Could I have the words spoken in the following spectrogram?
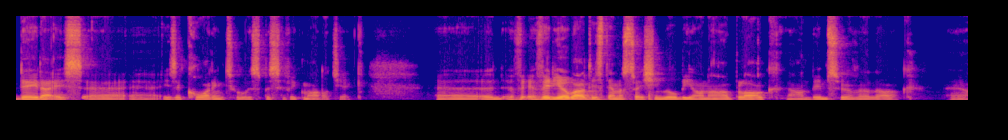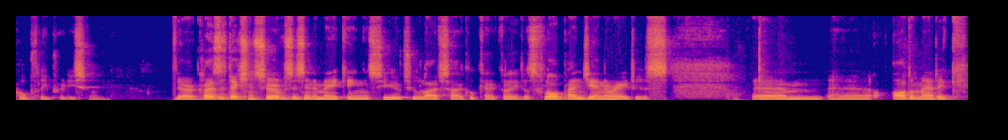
data is, uh, uh, is according to a specific model check. Uh, a, a, video about this demonstration will be on our blog on bimserver.org, uh, hopefully pretty soon. There are clash detection services in the making, CO2 lifecycle calculators, floor plan generators, um, uh, automatic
